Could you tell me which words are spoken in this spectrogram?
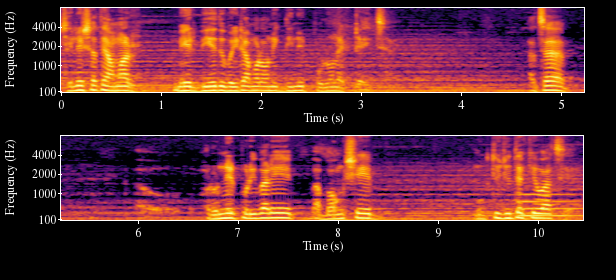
ছেলের সাথে আমার মেয়ের বিয়ে দেবো, এটা আমার অনেক দিনের পুরনো একটা ইচ্ছা। আচ্ছা অরণ্যের পরিবারে বা বংশে মুক্তিযোদ্ধা কেউ আছে?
